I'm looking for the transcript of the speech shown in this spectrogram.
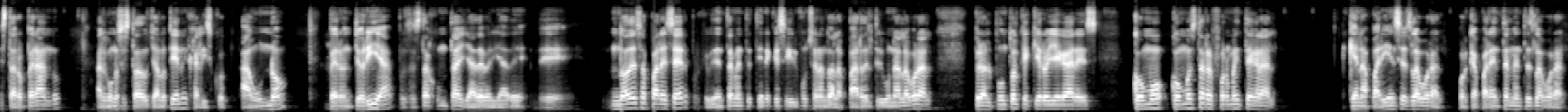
estar operando. Algunos estados ya lo tienen, Jalisco aún no, pero en teoría, pues esta junta ya debería de, no desaparecer, porque evidentemente tiene que seguir funcionando a la par del Tribunal Laboral, pero al punto al que quiero llegar es cómo, cómo esta reforma integral, que en apariencia es laboral, porque aparentemente es laboral,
